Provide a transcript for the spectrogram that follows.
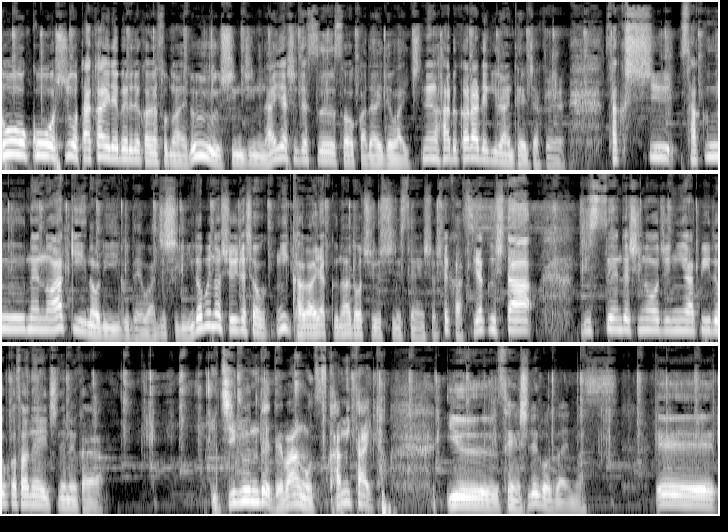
走攻守を高いレベルで兼ね備える新人内野手です。創価大では1年春からレギュラーに定着。昨週、昨年の秋のリーグでは自身2度目の首位打者に輝くなど中心選手として活躍した。実戦で首脳陣にアピールを重ね1年目から一軍で出番をつかみたいという選手でございます。えー、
